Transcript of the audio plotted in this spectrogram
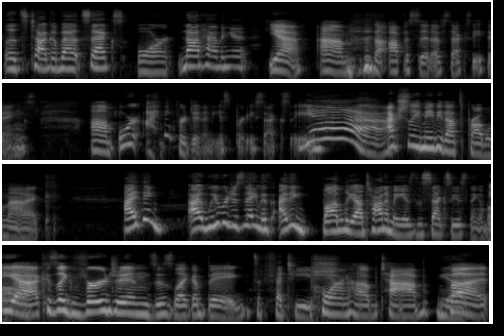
Let's talk about sex or not having it. Yeah, um, the opposite of sexy things. Um, or I think virginity is pretty sexy. Yeah. Actually, maybe that's problematic. I think I we were just saying this. I think bodily autonomy is the sexiest thing of all. Yeah, because like virgins is like a big It's a fetish. Pornhub tab, Yeah. but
